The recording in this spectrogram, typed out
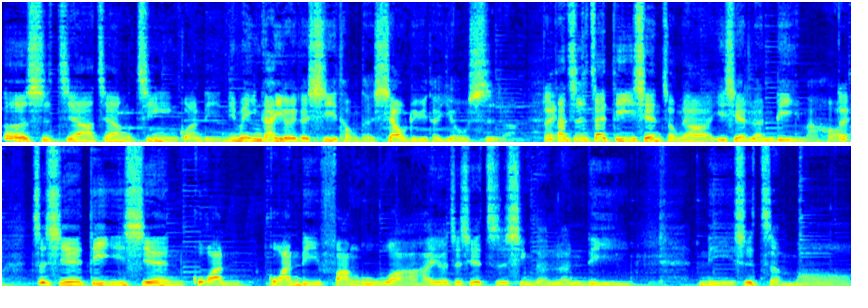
二十家这样经营管理，你们应该有一个系统的效率的优势啊。对。但是在第一线总要一些人力嘛，哈。对。这些第一线管管理房务啊，还有这些执行的人力，你是怎么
